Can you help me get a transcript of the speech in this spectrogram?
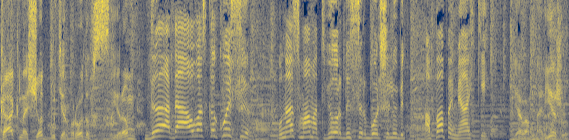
Как насчет бутербродов с сыром? Да, да, а у вас какой сыр? У нас мама твердый сыр больше любит, а папа мягкий. Я вам нарежу,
